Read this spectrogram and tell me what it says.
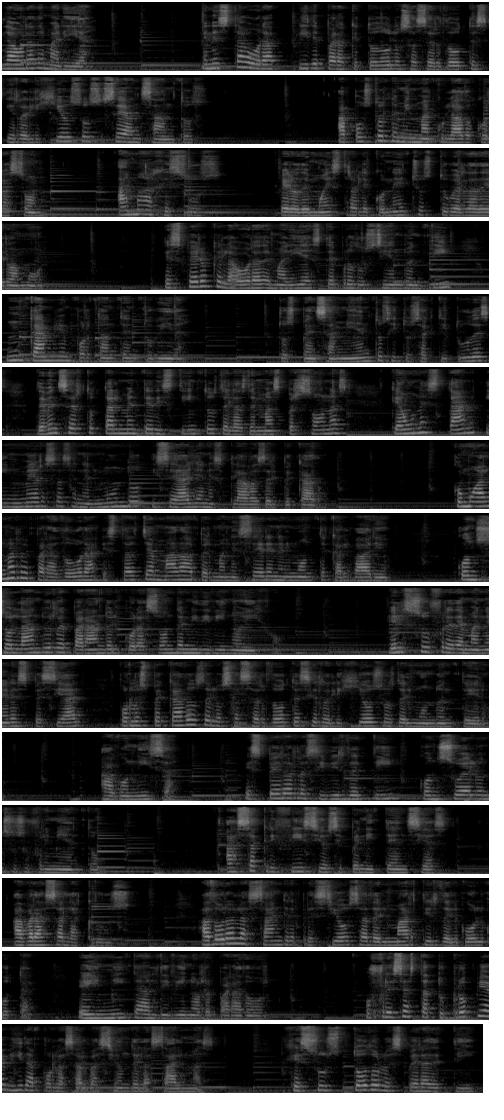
La hora de María. En esta hora pide para que todos los sacerdotes y religiosos sean santos. Apóstol de mi Inmaculado Corazón, ama a Jesús, pero demuéstrale con hechos tu verdadero amor. Espero que la hora de María esté produciendo en ti un cambio importante en tu vida. Tus pensamientos y tus actitudes deben ser totalmente distintos de las demás personas que aún están inmersas en el mundo y se hallan esclavas del pecado. Como alma reparadora estás llamada a permanecer en el monte Calvario, consolando y reparando el corazón de mi divino Hijo. Él sufre de manera especial por los pecados de los sacerdotes y religiosos del mundo entero. Agoniza, espera recibir de ti consuelo en su sufrimiento. Haz sacrificios y penitencias, abraza la cruz, adora la sangre preciosa del mártir del Gólgota e imita al divino reparador. Ofrece hasta tu propia vida por la salvación de las almas. Jesús todo lo espera de ti,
